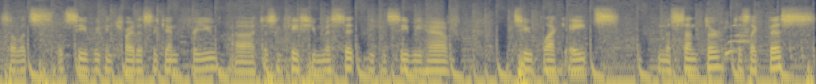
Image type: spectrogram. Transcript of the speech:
So let's let's see if we can try this again for you. Uh, just in case you missed it, you can see we have two black eights in the center, just like this.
